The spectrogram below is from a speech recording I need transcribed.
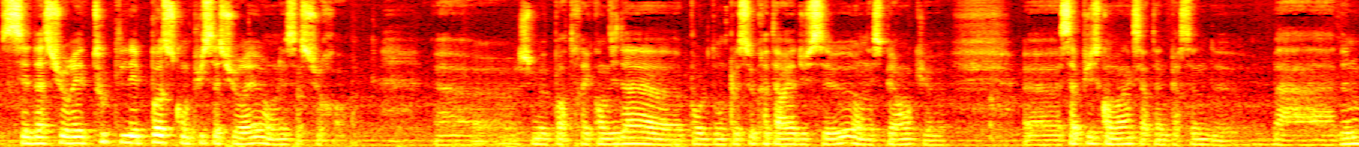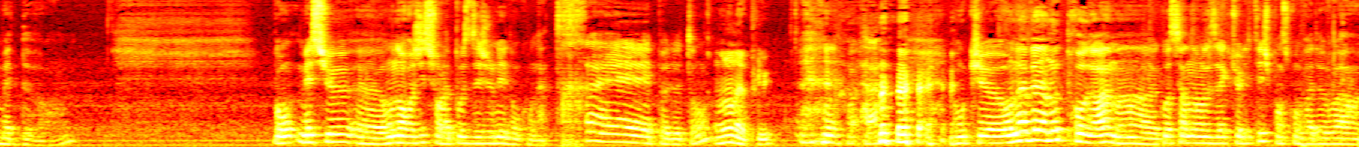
c'est d'assurer toutes les postes qu'on puisse assurer, on les assurera. Euh, je me porterai candidat euh, pour le- donc, le secrétariat du CE en espérant que euh, ça puisse convaincre certaines personnes de, bah, de nous mettre devant. hein. Bon, messieurs, euh, on enregistre sur la pause déjeuner, donc on a très peu de temps. on n'en a plus. Voilà. Donc euh, on avait un autre programme hein, concernant les actualités, je pense qu'on va devoir euh,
